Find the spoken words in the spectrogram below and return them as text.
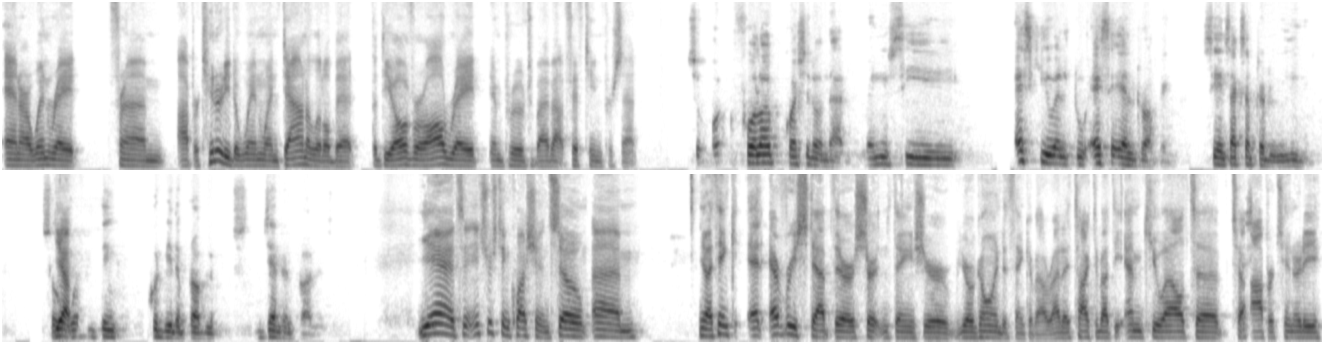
and our win rate from opportunity to win went down a little bit but the overall rate improved by about 15% so follow up question on that. When you see SQL to SAL dropping, sales accepted lead. So yeah. what do you think could be the problems, general problems? Yeah, it's an interesting question. So, um, you know, I think at every step there are certain things you're you're going to think about, right? I talked about the MQL to to opportunity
